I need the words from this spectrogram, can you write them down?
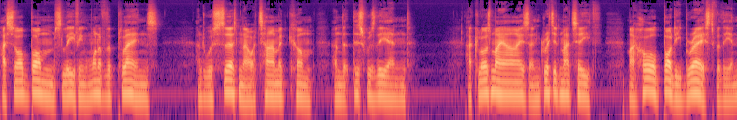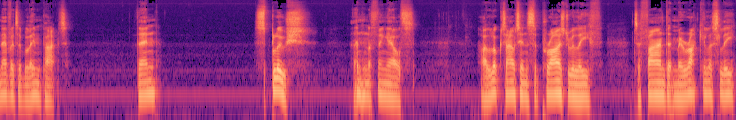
I saw bombs leaving one of the planes, and was certain our time had come and that this was the end. I closed my eyes and gritted my teeth, my whole body braced for the inevitable impact. Then, sploosh, and nothing else. I looked out in surprised relief to find that miraculously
